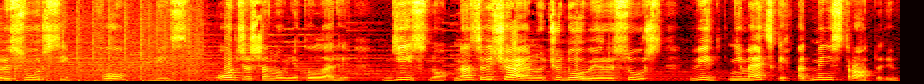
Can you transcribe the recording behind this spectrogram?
ресурсі FOBIZ. Отже, шановні колеги, дійсно надзвичайно чудовий ресурс від німецьких адміністраторів.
